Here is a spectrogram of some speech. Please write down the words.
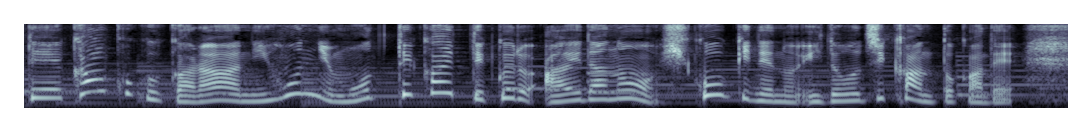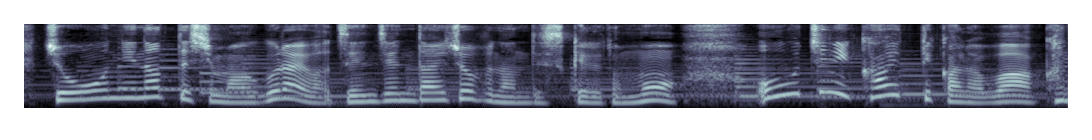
で韓国から日本に持って帰ってくる間の飛行機での移動時間とかで常温になってしまうぐらいは全然大丈夫なんですけれどもお家に帰ってからは必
